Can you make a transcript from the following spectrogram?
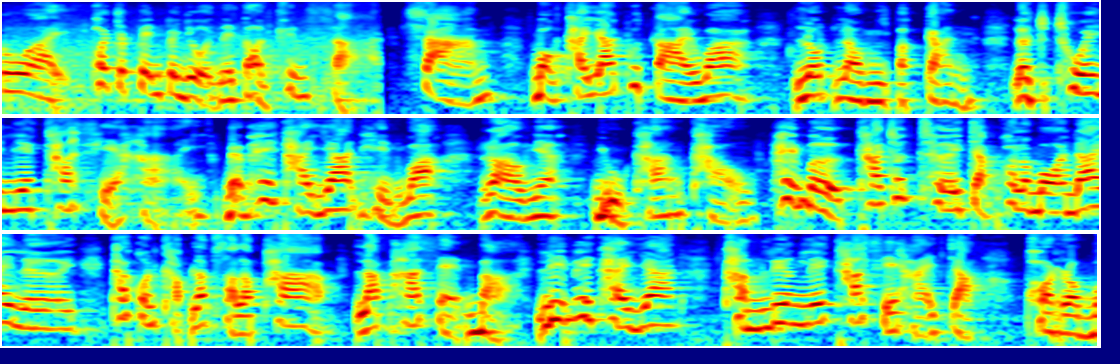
ด้วย เพราะจะเป็นประโยชน์ในตอนขึ้นศาล 3. บอกทายาทผู้ตายว่ารถเรามีประกัน เราจะช่วยเรียกค่าเสียหาย แบบให้ทายาทเห็นว่าเราเนี่ยอยู่ข้างเขา ให้เบิกค่าชดเชยจากพรบได้เลย ถ้าคนขับรับสารภาพรับ 5 0 0แสนบาท รีบให้ทายาททำเรื่องเรียกค่าเสียหายจากพรบ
